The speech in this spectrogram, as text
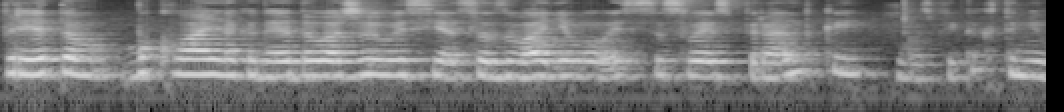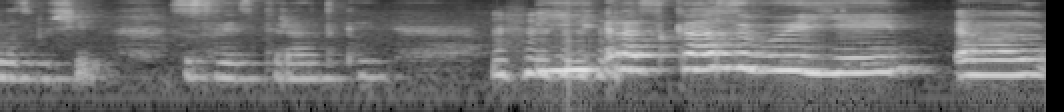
При этом буквально, когда я доложилась, я созванивалась со своей аспиранткой. Господи, как это мило звучит, со своей аспиранткой. И рассказываю ей, э,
